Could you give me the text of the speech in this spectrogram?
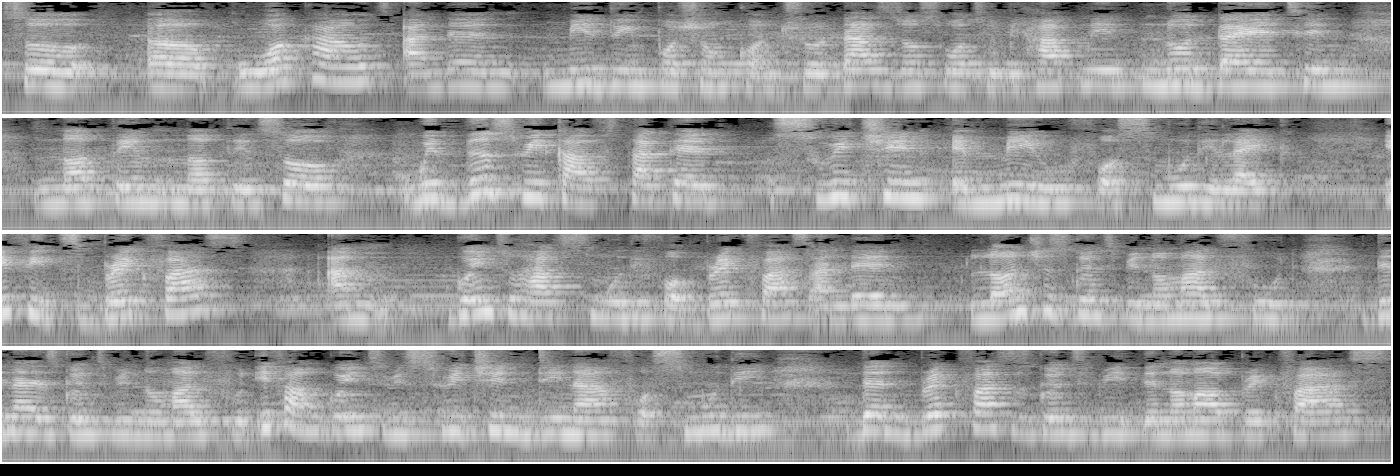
So uh, workout and then me doing portion control. That's just what will be happening. No dieting nothing nothing. So with this week i've started switching a meal for smoothie. Like if it's breakfast i'm going to have smoothie for breakfast and then lunch is going to be normal food. Dinner is going to be normal food. If i'm going to be switching dinner for smoothie then breakfast is going to be the normal breakfast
